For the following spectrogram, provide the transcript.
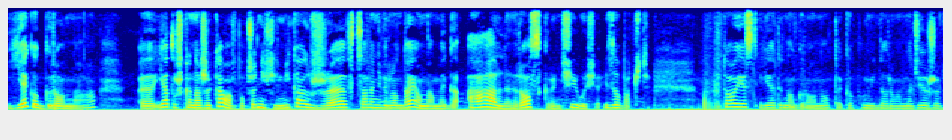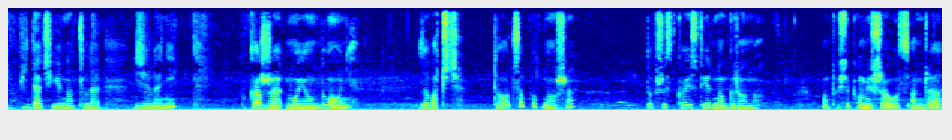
jego grona, e, ja troszkę narzekałam w poprzednich filmikach, że wcale nie wyglądają na mega, ale rozkręciły się. I zobaczcie, to jest jedno grono tego pomidora. Mam nadzieję, że widać je na tle zieleni. Pokażę moją dłoń. Zobaczcie, to co podnoszę, to wszystko jest jedno grono. No to się pomieszało z Angel,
